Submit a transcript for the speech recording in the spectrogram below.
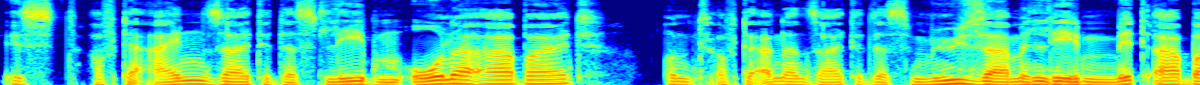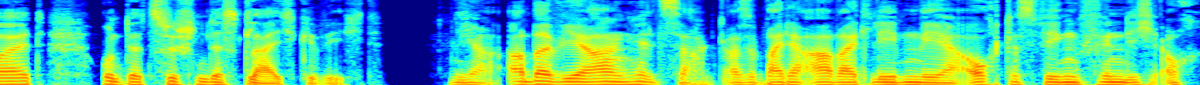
ist auf der einen Seite das Leben ohne Arbeit und auf der anderen Seite das mühsame Leben mit Arbeit und dazwischen das Gleichgewicht. Ja, aber wie Rangel sagt, also bei der Arbeit leben wir ja auch, deswegen finde ich auch,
